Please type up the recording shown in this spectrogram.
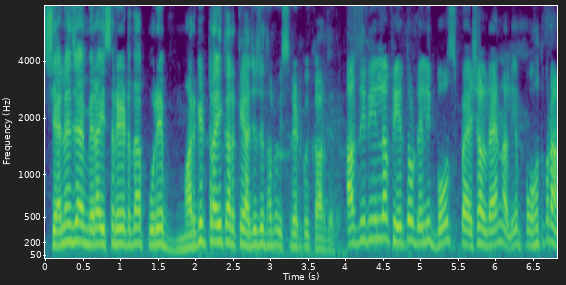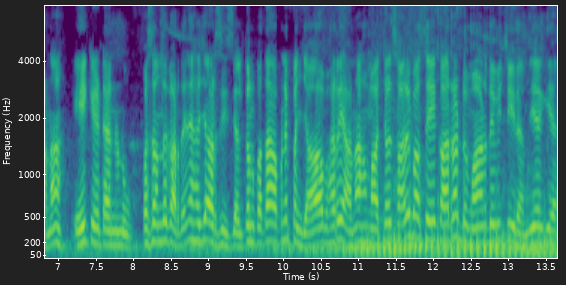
ਚੈਲੰਜ ਹੈ ਮੇਰਾ ਇਸ ਰੇਟ ਦਾ ਪੂਰੇ ਮਾਰਕੀਟ ਟਰਾਈ ਕਰਕੇ ਆਜੋ ਜੇ ਤੁਹਾਨੂੰ ਇਸ ਰੇਟ ਕੋਈ ਕਾਰ ਦੇ ਦੇ। ਅੱਜ ਦੀ ਰੀਲ ਫੇਰ ਤੁਹਾਡੇ ਲਈ ਬਹੁਤ ਸਪੈਸ਼ਲ ਰਹਿਣ ਵਾਲੀ ਹੈ ਬਹੁਤ ਭਰਾਣਾ ਇਹ K10 ਨੂੰ ਪਸੰਦ ਕਰਦੇ ਨੇ 1000 ਸੀਸੀ ਵਾਲੀ ਤੁਹਾਨੂੰ ਪਤਾ ਆਪਣੇ ਪੰਜਾਬ ਹਰਿਆਣਾ ਹਿਮਾਚਲ ਸਾਰੇ ਪਾਸੇ ਇਹ ਕਾਰ ਨਾ ਡਿਮਾਂਡ ਦੇ ਵਿੱਚ ਹੀ ਰਹਿੰਦੀ ਹੈਗੀ ਹੈ।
